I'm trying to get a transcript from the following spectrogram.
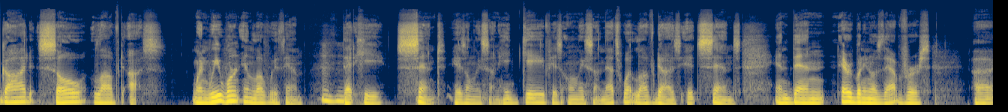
God so loved us when we weren't in love with Him that He sent His only Son. He gave His only Son. That's what love does. It sends, and then everybody knows that verse uh,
